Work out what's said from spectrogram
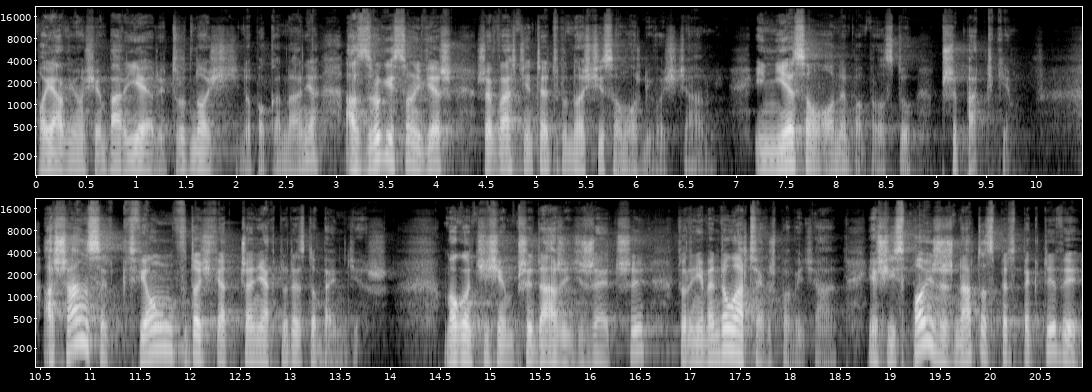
pojawią się bariery, trudności do pokonania, a z drugiej strony wiesz, że właśnie te trudności są możliwościami i nie są one po prostu przypadkiem. A szanse tkwią w doświadczeniach, które zdobędziesz. Mogą ci się przydarzyć rzeczy, które nie będą łatwe, jak już powiedziałem. Jeśli spojrzysz na to z perspektywy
